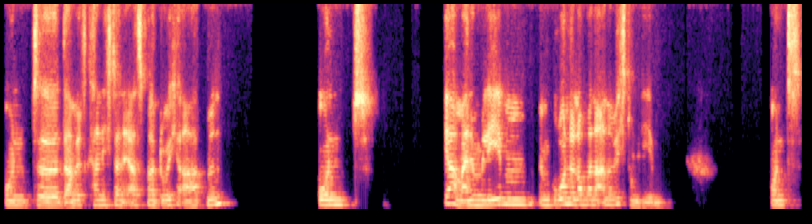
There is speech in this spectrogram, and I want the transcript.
und äh, damit kann ich dann erstmal durchatmen und ja, meinem Leben im Grunde nochmal eine andere Richtung geben. Und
